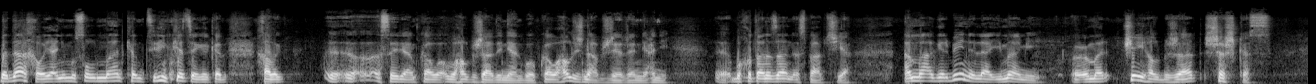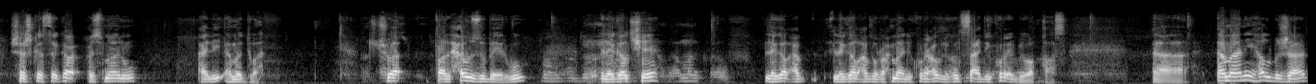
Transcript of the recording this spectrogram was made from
بداخل يعني مسلمان كم ترين كذا خلق سيري امكا وهل بجادن يعني بوبكا وهل جناب جيرن يعني یعنی، بخطا نزان اسباب شيا اما اگر بين لا امامي عمر شي هل بجاد ششكس ششكس عثمان علي امدوان شو طلحه وزبير بو اللي قال شيء لقال عبد لقال عبد الرحمن يكون عوف لقال سعد يكون ابي وقاص اماني هل بجاد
